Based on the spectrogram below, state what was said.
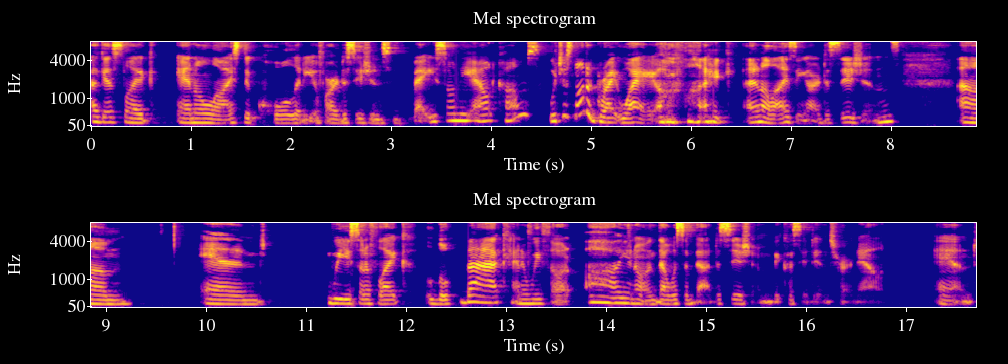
I guess, like analyze the quality of our decisions based on the outcomes, which is not a great way of like analyzing our decisions. Um, and we sort of like look back and we thought, oh, you know, that was a bad decision because it didn't turn out. And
